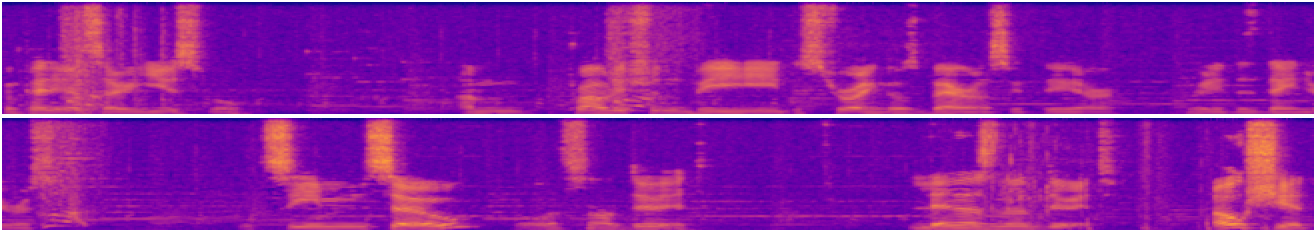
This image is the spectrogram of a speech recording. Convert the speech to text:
Companions are useful. I probably shouldn't be destroying those barrels if they are really this dangerous. It seems so. Well, let's not do it. Let us not do it. Oh shit.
